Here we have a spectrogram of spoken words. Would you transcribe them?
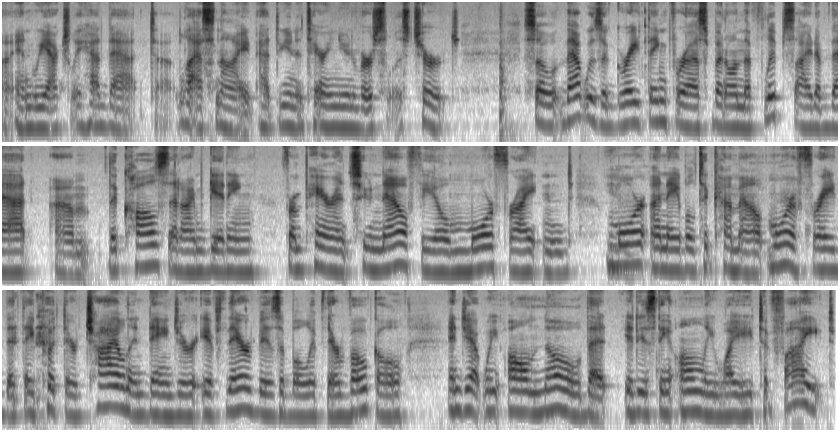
uh, and we actually had that uh, last night at the Unitarian Universalist Church. So that was a great thing for us. But on the flip side of that, um, the calls that I'm getting from parents who now feel more frightened, more unable to come out, more afraid that they put their child in danger if they're visible, if they're vocal, and yet we all know that it is the only way to fight.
